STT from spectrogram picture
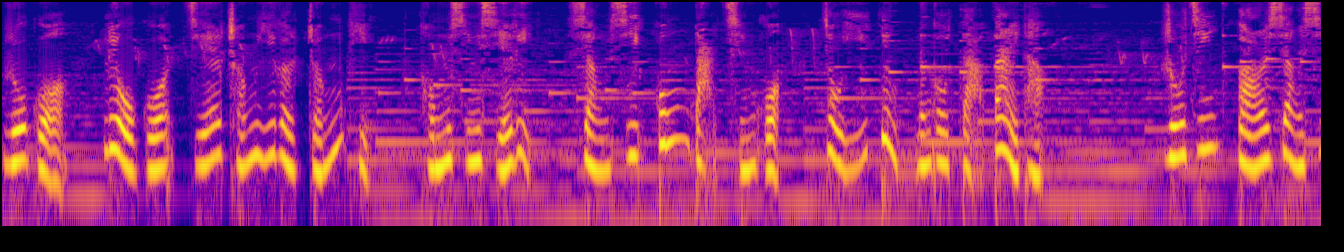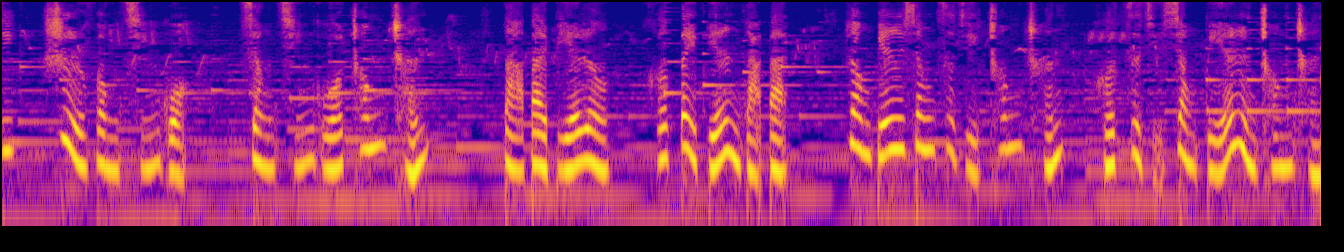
如果六国结成一个整体，同心协力向西攻打秦国，就一定能够打败他。如今反而向西。侍奉秦国，向秦国称臣，打败别人和被别人打败，让别人向自己称臣和自己向别人称臣，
